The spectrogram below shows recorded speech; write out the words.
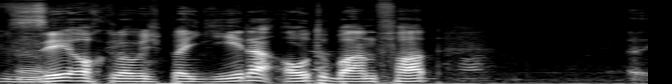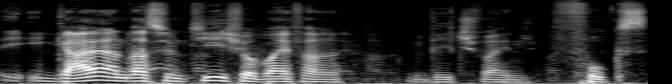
sehe auch, glaube ich, bei jeder Autobahnfahrt, äh, egal an was für einem Tier ich vorbeifahre, Wildschwein, Fuchs,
